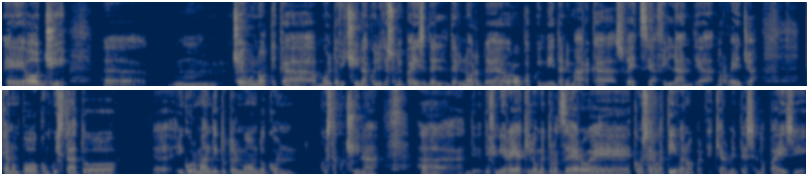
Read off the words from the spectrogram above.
e oggi eh, mh, c'è un'ottica molto vicina a quelli che sono i paesi del, del nord Europa, quindi Danimarca, Svezia, Finlandia, Norvegia, che hanno un po' conquistato eh, i gourmand di tutto il mondo con questa cucina uh, definirei a chilometro zero e conservativa, no? perché chiaramente essendo paesi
